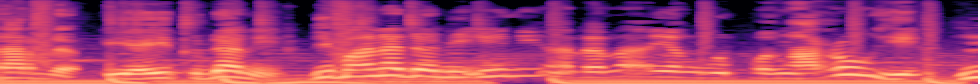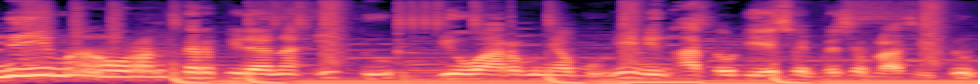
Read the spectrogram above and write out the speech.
darder yaitu Dani di mana Dani ini adalah yang mempengaruhi lima orang terpidana itu di warungnya Bu Nining atau di SMP 11 itu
